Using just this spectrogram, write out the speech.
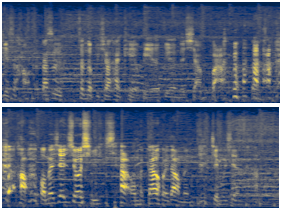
界是好的，但是真的不需要太 care 别人别人的想法。好，我们先休息一下，我们待会回到我们节目现场。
